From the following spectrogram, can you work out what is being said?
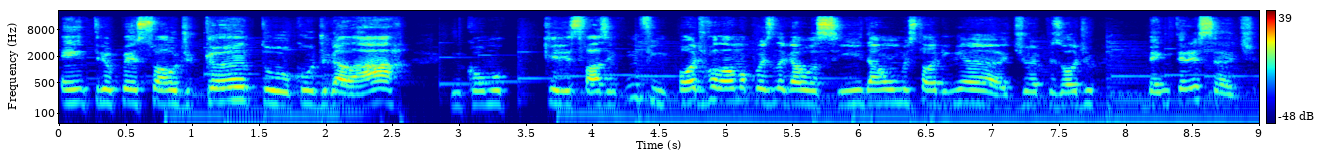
entre o pessoal de canto com o de Galar, em como que eles fazem. Enfim, pode rolar uma coisa legal assim e dar uma historinha de um episódio bem interessante.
